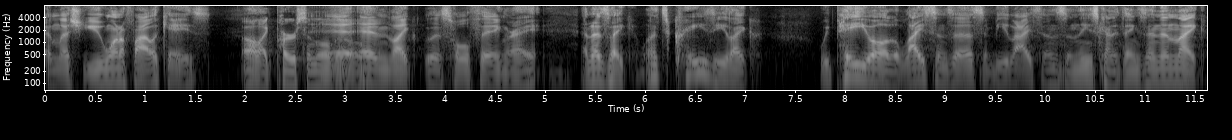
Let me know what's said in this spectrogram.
unless you want to file a case oh, like personal. and, and like this whole thing, right? And I was like, well, it's crazy. Like, we pay you all to license us and be licensed and these kind of things. And then, like,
